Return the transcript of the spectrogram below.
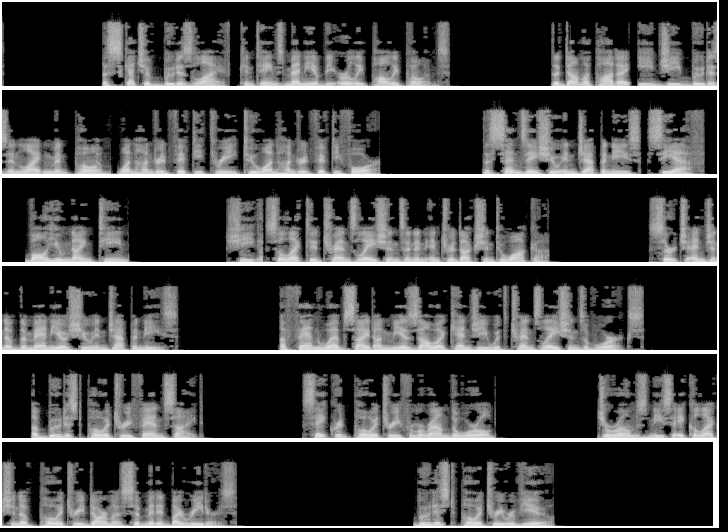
A Sketch of Buddha's Life, contains many of the early Pali poems. The Dhammapada, e.g. Buddha's Enlightenment Poem, 153–154. The Senzaishu in Japanese, cf. Volume 19 Sheet Selected Translations and an Introduction to Waka Search engine of the Manyoshu in Japanese. A fan website on Miyazawa Kenji with translations of works. A Buddhist poetry fan site. Sacred poetry from around the world Jerome's Niece a collection of poetry dharma submitted by readers. Buddhist Poetry Review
